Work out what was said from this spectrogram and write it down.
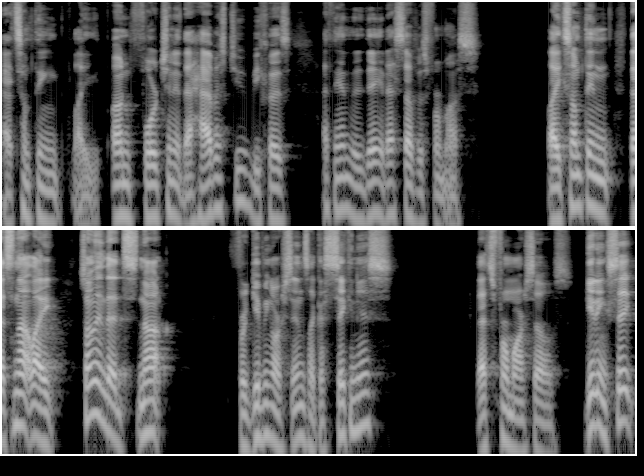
at something like unfortunate that happens to you because at the end of the day, that stuff is from us. Like something that's not like something that's not forgiving our sins, like a sickness, that's from ourselves. Getting sick,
